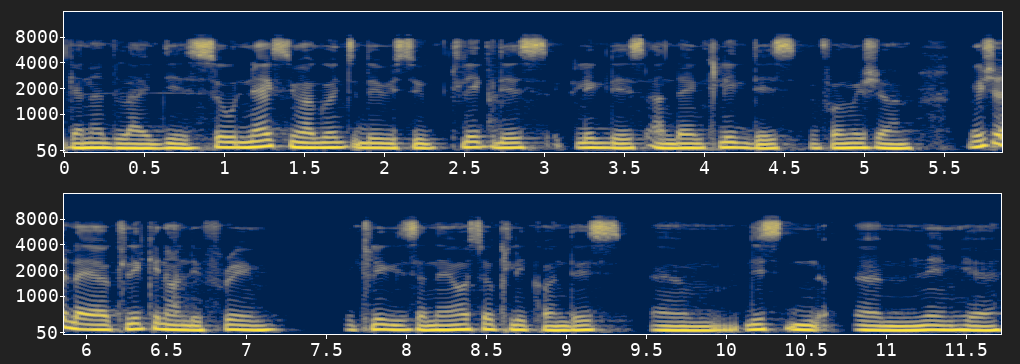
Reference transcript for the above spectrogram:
gonna like this. So next thing we're going to do is to click this click this and then click this information. Make sure that you're clicking on the frame you click this and then also click on this um, this um, name here.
